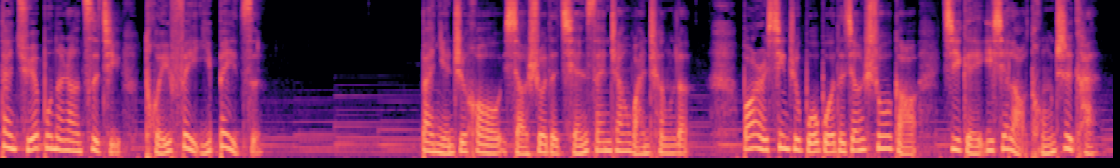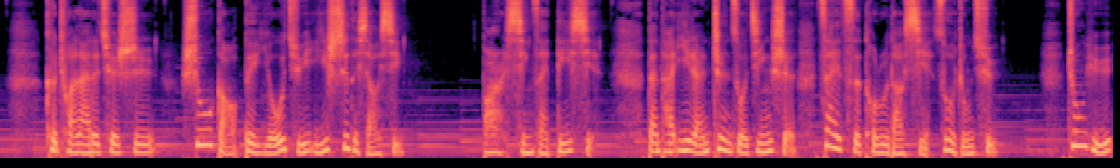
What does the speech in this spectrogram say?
但绝不能让自己颓废一辈子。半年之后，小说的前三章完成了。保尔兴致勃勃地将书稿寄给一些老同志看，可传来的却是书稿被邮局遗失的消息。保尔心在滴血，但他依然振作精神，再次投入到写作中去。终于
